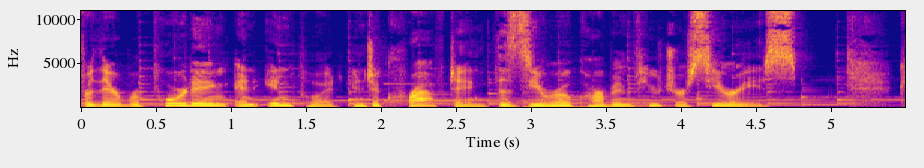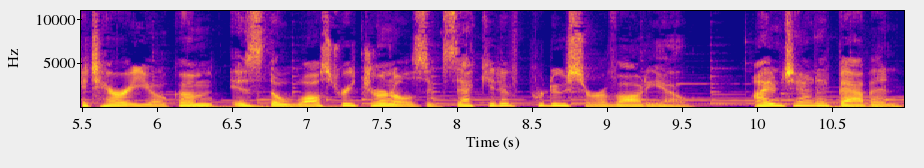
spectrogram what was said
for their reporting and input into crafting the Zero Carbon Future series. Kateri Jochum is the Wall Street Journal's executive producer of audio. I'm Janet Babin.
